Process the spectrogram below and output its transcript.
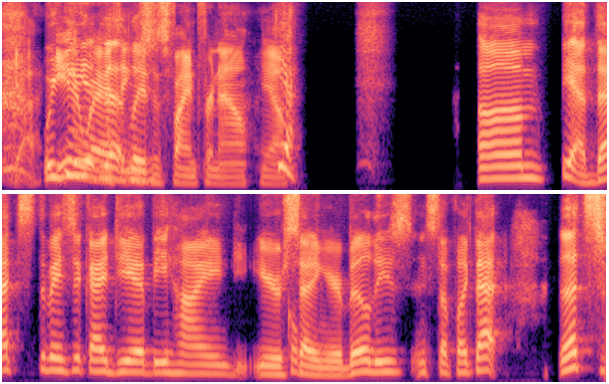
Yeah. we Either can way, I think later. this is fine for now. Yeah. Yeah. Um, yeah, that's the basic idea behind your Cool. setting your abilities and stuff like that. Let's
